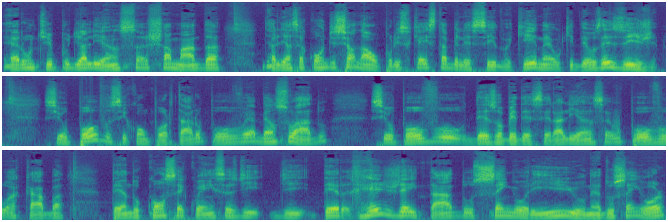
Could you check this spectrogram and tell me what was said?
era um tipo de aliança chamada de aliança condicional. Por isso que é estabelecido aqui né, o que Deus exige. Se o povo se comportar, o povo é abençoado. Se o povo desobedecer a aliança, o povo acaba tendo consequências de, de ter rejeitado o senhorio né, do Senhor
